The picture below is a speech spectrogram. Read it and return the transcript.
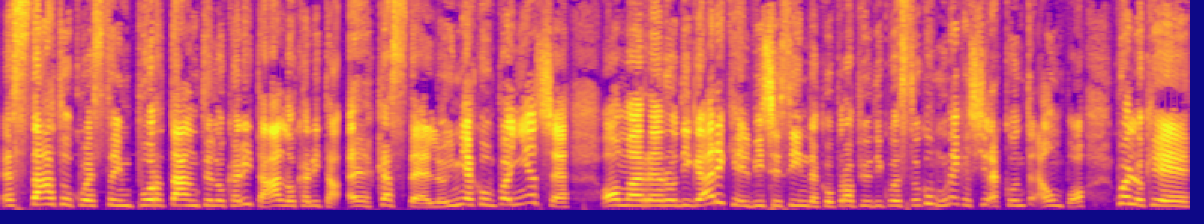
è stato questa importante località, località eh, Castello. In mia compagnia c'è Omar Rodigari che è il vice sindaco proprio di questo comune che ci racconterà un po' quello che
